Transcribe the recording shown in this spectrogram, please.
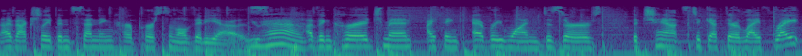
I've actually been sending her personal videos. You have? Of encouragement. I think everyone deserves the chance to get their life right,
